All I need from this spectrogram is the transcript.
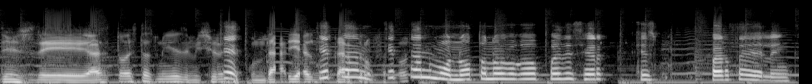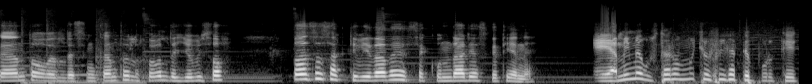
desde todas estas miles de misiones ¿Qué- secundarias, ¿Qué tan, ¿Qué tan monótono, puede ser que es parte del encanto o del desencanto de los juegos de Ubisoft? Todas esas actividades secundarias que tiene. Eh, a mí me gustaron mucho, fíjate, porque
